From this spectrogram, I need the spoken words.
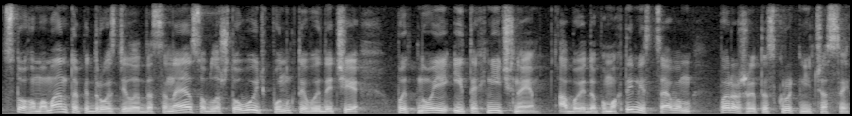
З того моменту підрозділи ДСНС облаштовують пункти видачі питної і технічної, аби допомогти місцевим пережити скрутні часи.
